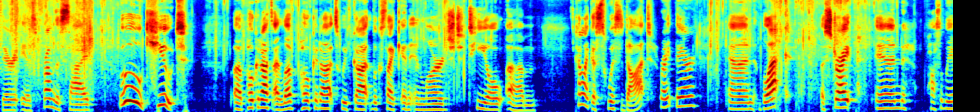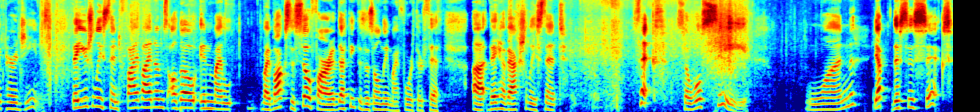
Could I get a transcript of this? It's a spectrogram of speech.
There it is from the side. Ooh, cute. Uh, polka dots. I love polka dots. We've got, looks like an enlarged teal, um, kind of like a Swiss dot right there. And black, a stripe, and possibly a pair of jeans. They usually send five items, although in my, my boxes so far, I think this is only my fourth or fifth, uh, they have actually sent six. So we'll see. One, yep, this is six.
